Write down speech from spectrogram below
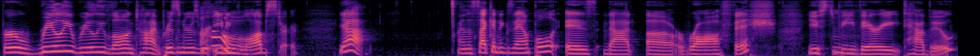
for a really, really long time. Prisoners were eating Oh. lobster. Yeah. And the second example is that uh, raw fish used to be Mm. very taboo,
